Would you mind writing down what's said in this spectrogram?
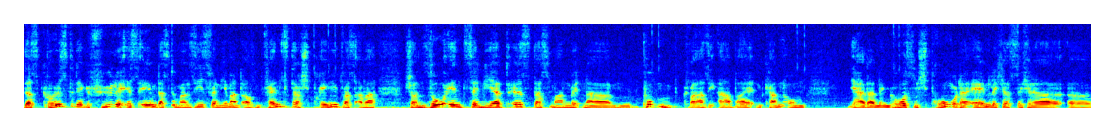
das größte der Gefühle ist eben, dass du mal siehst, wenn jemand aus dem Fenster springt, was aber schon so inszeniert ist, dass man mit einer Puppen quasi arbeiten kann, um ja dann den großen Sprung oder ähnliches sich wieder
